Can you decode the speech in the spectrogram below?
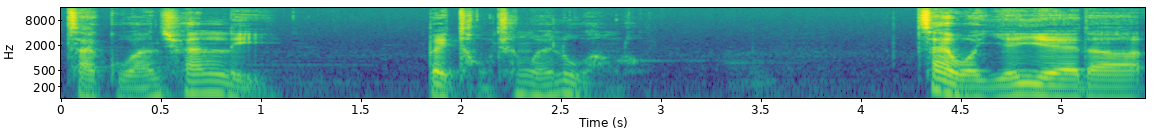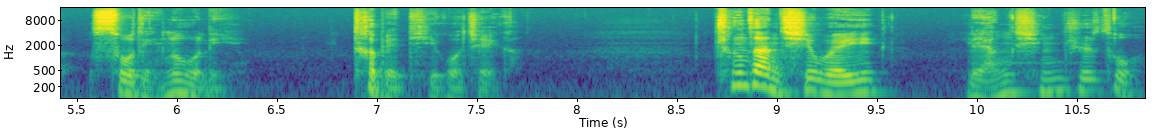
在古玩圈里被统称为鹿王炉。在我爷爷的《素鼎录》里，特别提过这个，称赞其为良心之作。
